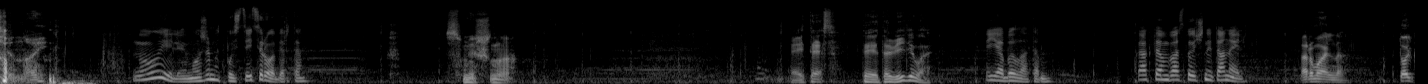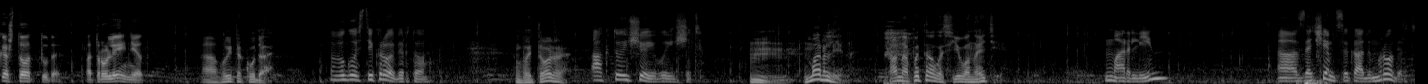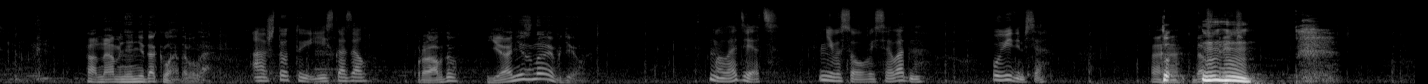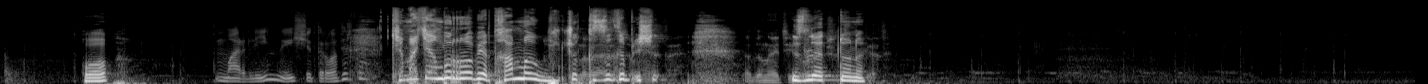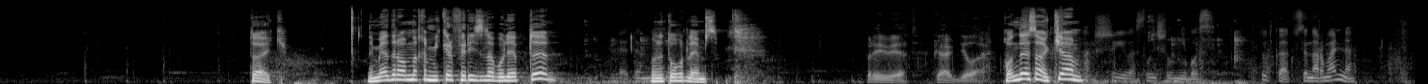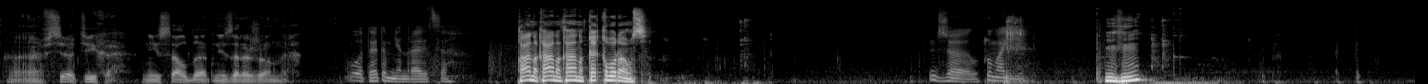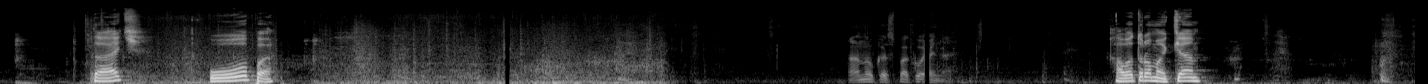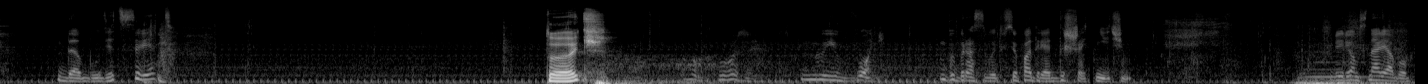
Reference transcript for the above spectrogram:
Ну, или можем отпустить Роберта. Смешно. Эй, Тесс, ты это видела? Я была там. Как там восточный тоннель? Нормально. Только что оттуда. Патрулей нет. А вы-то куда? В гости к Роберту. Вы тоже? А кто еще его ищет? М, Марлин. Она пыталась его найти. Марлин? А зачем цикадам Роберт? Она мне не докладывала. А что ты ей сказал? Правду? Я не знаю, где он. Молодец. Не высовывайся, ладно? Увидимся. Ага, до Мгм. Hop. Марлин ищет Роберта? Robert? Hamma juda qiziqib ish Надо найти izlayapti uni. Так. Nimadir bunaqa mikrofrizlar bo'lyapti. Buni to'g'irlaymiz. Привет. Как дела? Qandaysan ukam? Паршиво, слышал, небось. Тут как, все нормально? А, все тихо. Ни солдат, ни зараженных. Вот это мне нравится. Qani, qani, qani, qayerga boramiz? Джоэл, помоги. Mhm. Так. Опа. А ну-ка, спокойно. Olma ukam. Да будет свет. Так. О, боже. Ну и вонь. Выбрасывают все подряд, дышать нечем. Берем снарягу.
